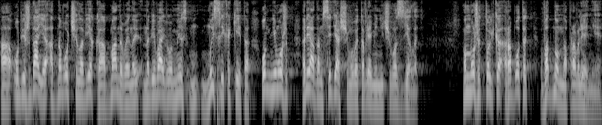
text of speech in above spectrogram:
а, убеждая одного человека, обманывая, навевая его мысли какие-то, он не может рядом сидящему в это время ничего сделать. Он может только работать в одном направлении.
